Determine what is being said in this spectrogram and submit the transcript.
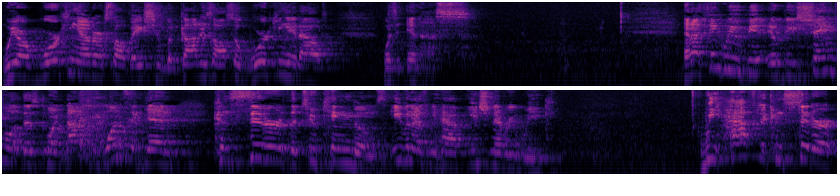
We are working out our salvation, but God is also working it out within us. And I think we would be, it would be shameful at this point not to once again consider the two kingdoms, even as we have each and every week. We have to consider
